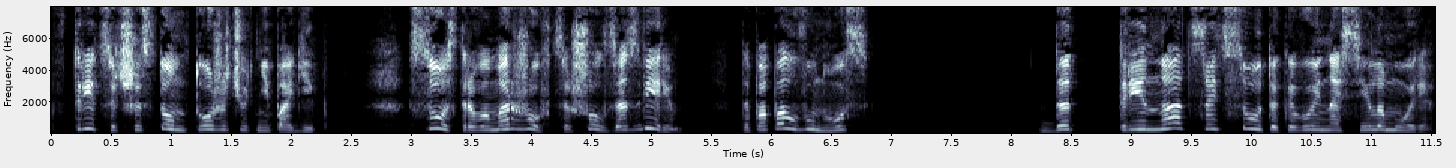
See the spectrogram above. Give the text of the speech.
В тридцать шестом тоже чуть не погиб. С острова Моржовца шел за зверем, да попал в унос. Да тринадцать суток его и носило море.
